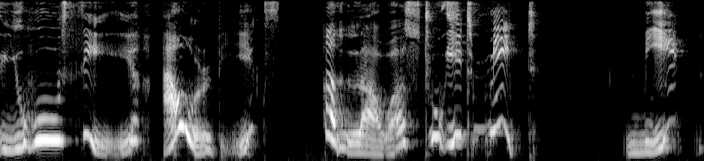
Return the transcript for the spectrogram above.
you see, our beaks allow us to eat meat. Meat?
